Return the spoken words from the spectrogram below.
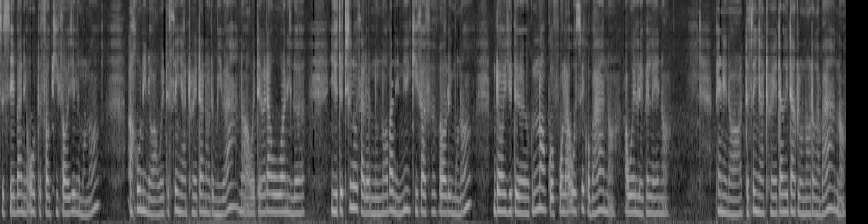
စစ်စေးပါနေအိုတဖောက်ခီဖော်ရည်လေမနော်အခုနေတော့ဝဲတစညာထွဲတာတော့တမီပါနော်ဝဲတေဝတာဝဝနေလေရတတိလို့စားတော့နော်ပါနေနေခီဆောဆောဆောလေးမနော်တော့ရတနော်ကိုဖိုလာအိုစစ်ကိုပါနော်အဝဲလေဖဲလဲနော် ဖဲနေတော့တစညာထွဲတာဂီတာကလုံးတော့တကပါနော်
